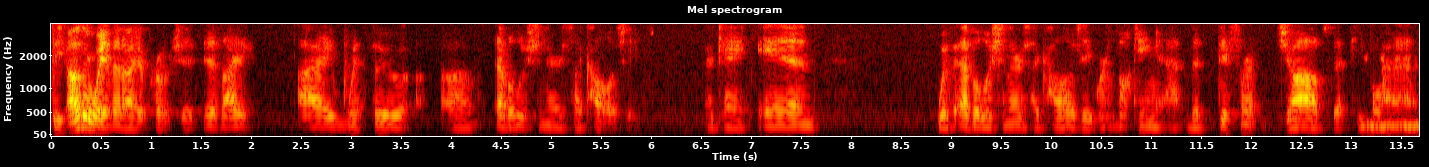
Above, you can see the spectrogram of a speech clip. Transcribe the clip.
the other way that I approach it is I I went through um, evolutionary psychology. Okay. And with evolutionary psychology, we're looking at the different jobs that people have.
